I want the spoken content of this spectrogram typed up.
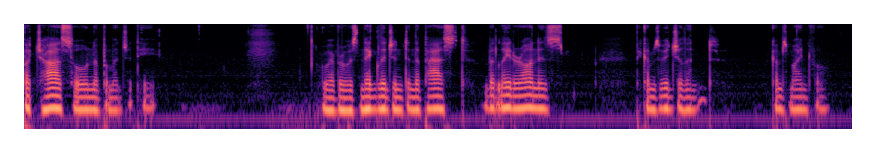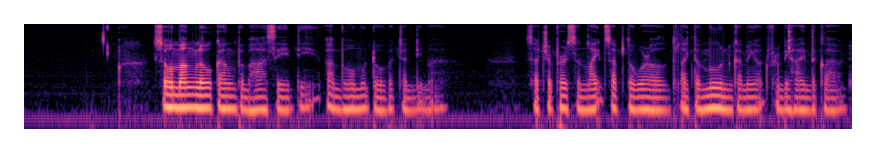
pachaso na pamajati. Whoever was negligent in the past, but later on is becomes vigilant, becomes mindful. Somang lokang pabhaseti abhomuto vachandima. Such a person lights up the world like the moon coming out from behind the cloud.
